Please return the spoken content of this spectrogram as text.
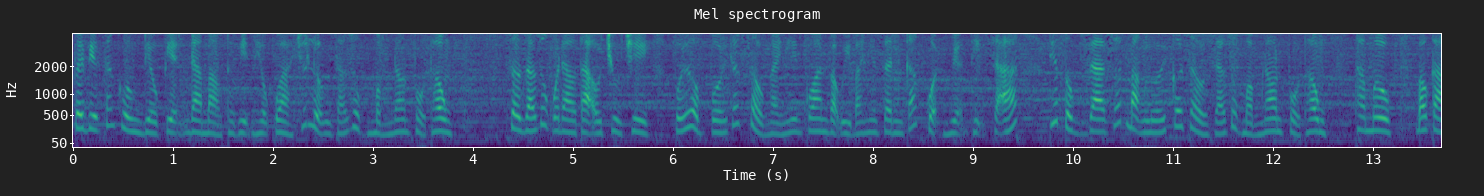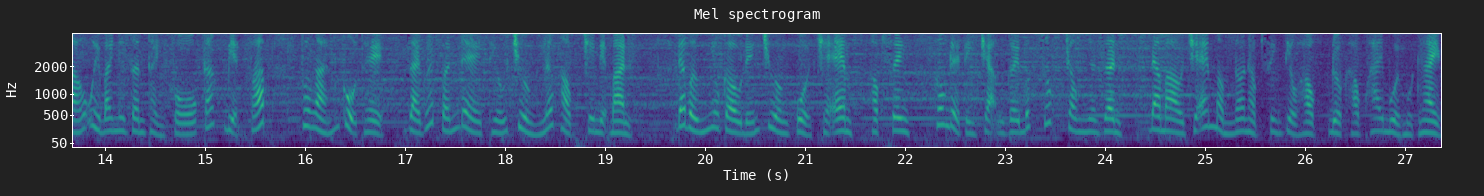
về việc tăng cường điều kiện đảm bảo thực hiện hiệu quả chất lượng giáo dục mầm non phổ thông. Sở Giáo dục và Đào tạo chủ trì phối hợp với các sở ngành liên quan và Ủy ban nhân dân các quận huyện thị xã tiếp tục ra soát mạng lưới cơ sở giáo dục mầm non phổ thông, tham mưu báo cáo Ủy ban nhân dân thành phố các biện pháp, phương án cụ thể giải quyết vấn đề thiếu trường lớp học trên địa bàn đáp ứng nhu cầu đến trường của trẻ em, học sinh, không để tình trạng gây bức xúc trong nhân dân, đảm bảo trẻ em mầm non học sinh tiểu học được học 2 buổi một ngày.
